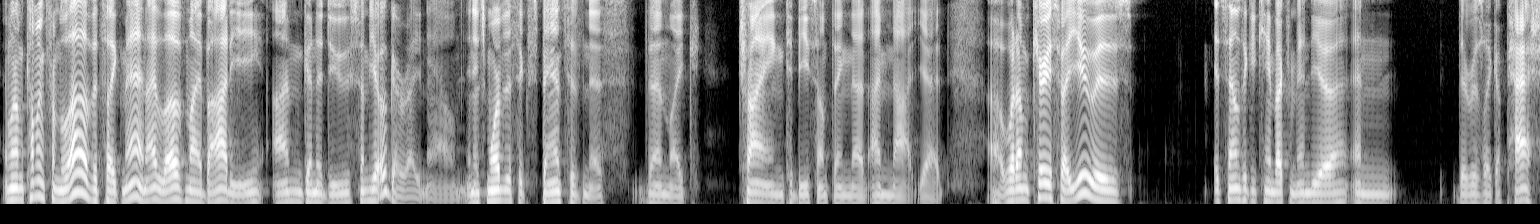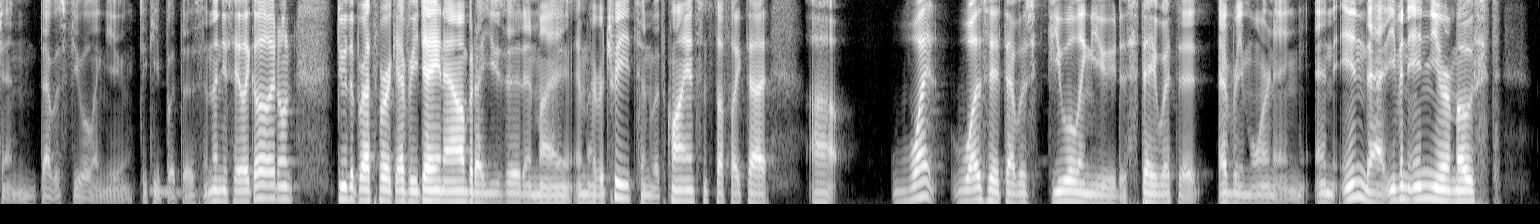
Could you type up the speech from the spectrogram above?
And when I'm coming from love, it's like, man, I love my body. I'm going to do some yoga right now. And it's more of this expansiveness than like trying to be something that I'm not yet. Uh, what I'm curious about you is it sounds like you came back from India and there was like a passion that was fueling you to keep with this. And then you say like, "Oh, I don't do the breath work every day now, but I use it in my in my retreats and with clients and stuff like that." Uh, what was it that was fueling you to stay with it every morning? And in that, even in your most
